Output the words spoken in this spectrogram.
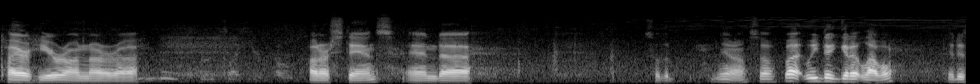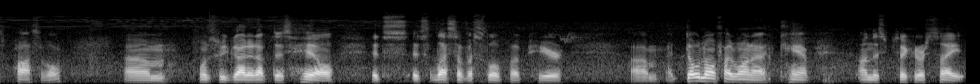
tire here on our uh, on our stands. And uh, so the you know so but we did get it level. It is possible. Um, once we got it up this hill it's it's less of a slope up here. Um, I don't know if I want to camp on this particular site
